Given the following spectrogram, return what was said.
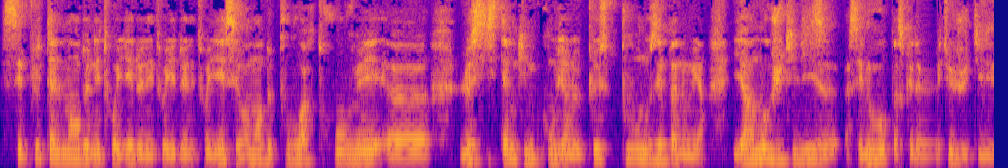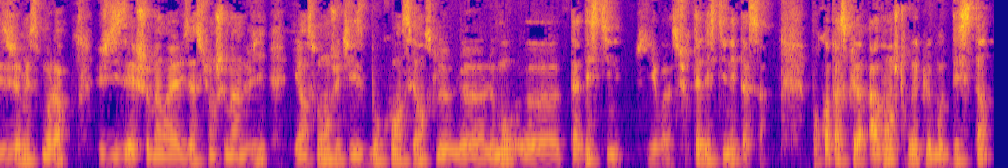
c'est plus tellement de nettoyer, de nettoyer, de nettoyer, c'est vraiment de pouvoir trouver euh, le système qui nous convient le plus pour nous épanouir. Il y a un mot que j'utilise, c'est nouveau parce que d'habitude j'utilise jamais ce mot-là. Je disais chemin de réalisation, chemin de vie, et en ce moment j'utilise beaucoup en séance le, le, le mot euh, ta destinée. Je dis voilà, sur ta destinée, t'as ça. Pourquoi? Parce que avant je trouvais que le mot destin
